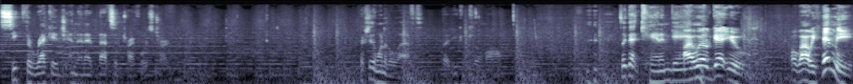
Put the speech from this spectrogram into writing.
seek the wreckage, and then it, that's a Triforce chart. Actually, the one to the left, but you can kill them all. it's like that cannon game. I will get you. Oh wow, he hit me.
